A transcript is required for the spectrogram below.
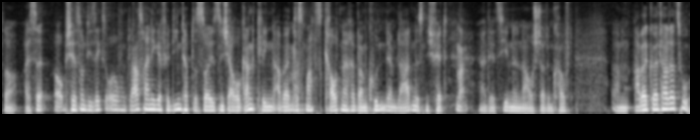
So, weißt du, ob ich jetzt noch die 6 Euro vom Glasreiniger verdient habe, das soll jetzt nicht arrogant klingen, aber das macht das Kraut nachher beim Kunden, der im Laden ist, nicht fett. Nein. Ja, der jetzt hier eine Ausstattung kauft. Ähm, aber gehört halt dazu.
